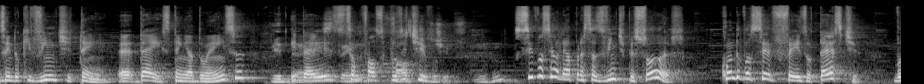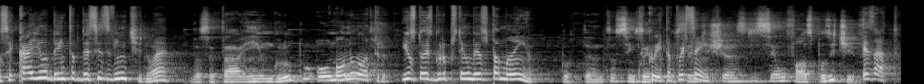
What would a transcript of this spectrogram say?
Sendo que 20 tem, é, 10 tem a doença e 10, tem são falso positivo. positivo. Uhum. Se você olhar para essas 20 pessoas, quando você fez o teste, você caiu dentro desses 20, não é? Você tá em um grupo ou no, Ou no outro. E os dois grupos têm o mesmo tamanho. Portanto, 50%, 50%. de chance de ser um falso positivo. Exato.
